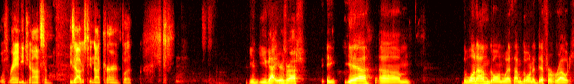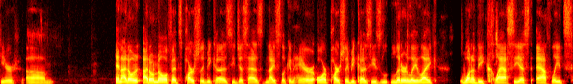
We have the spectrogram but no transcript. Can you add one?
with Randy Johnson. He's obviously not current, but You you got yours, Rush? Yeah. Um, the one I'm going with, I'm going a different route here. Um, and I don't, I don't know if it's partially because he just has nice looking hair, or partially because he's literally like one of the classiest athletes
